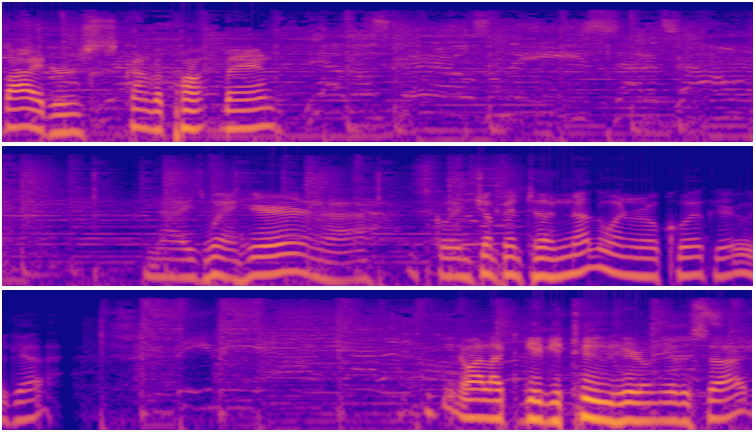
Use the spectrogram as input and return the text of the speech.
Biters, kind of a punk band. Now he's went here, and uh, let's go ahead and jump into another one real quick. Here we got. You know, I like to give you two here on the other side.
